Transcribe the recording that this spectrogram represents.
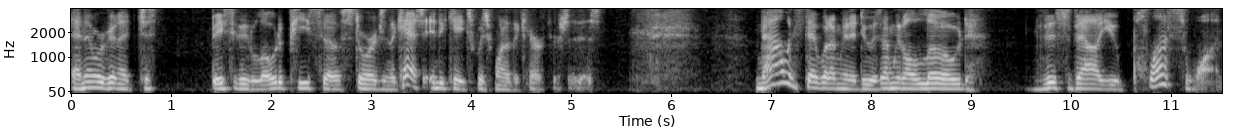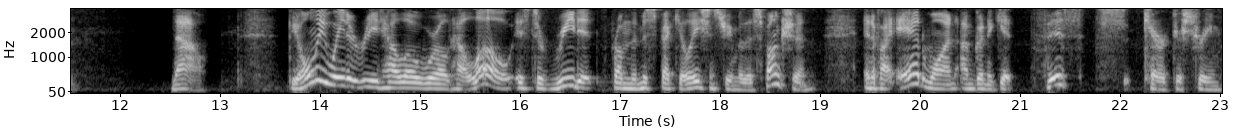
and then we're going to just basically load a piece of storage in the cache that indicates which one of the characters it is. Now, instead, what I'm going to do is I'm going to load this value plus one. Now, the only way to read hello world hello is to read it from the misspeculation stream of this function. And if I add one, I'm going to get this character stream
